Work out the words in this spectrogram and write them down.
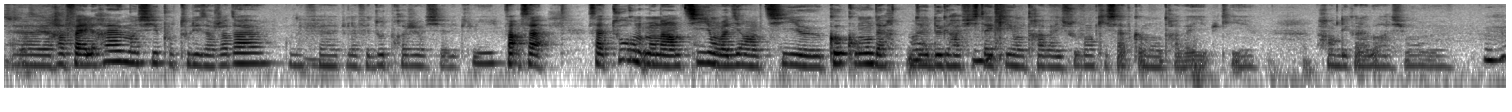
Echters. Euh, Raphaël Ram aussi pour tous les agendas. On a fait, puis il a fait d'autres projets aussi avec lui. Enfin, ça, ça tourne, mais on a un petit, on va dire, un petit euh, cocon de, Ouais. de graphistes Mhm. avec qui on travaille souvent, qui savent comment on travaille et puis qui rendent les collaborations euh, Mhm.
